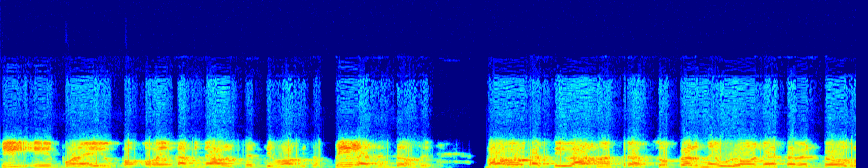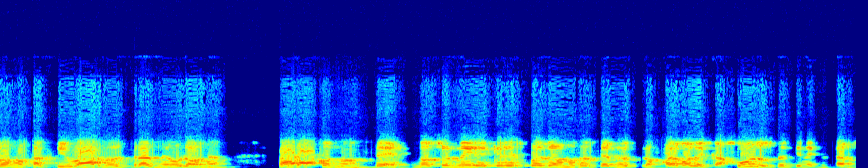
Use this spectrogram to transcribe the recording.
Sí, eh, por ahí un poco va encaminado el séptimo hábito. Pilas, entonces. Vamos a activar nuestras super neuronas. A ver, todos vamos a activar nuestras neuronas para conocer. No se olvide que después vamos a hacer nuestro juego de Kahoot. Usted tiene que estar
